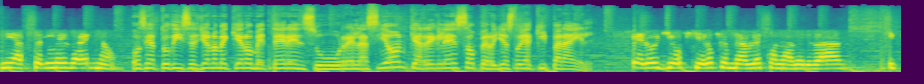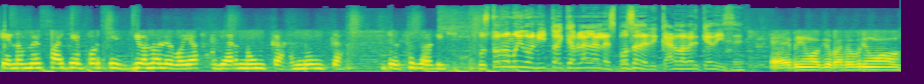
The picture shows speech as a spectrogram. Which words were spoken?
ni hacerle daño. O sea, tú dices, yo no me quiero meter en su relación, que arregle eso, pero yo estoy aquí para él. Pero yo quiero que me hable con la verdad y que no me falle porque yo no le voy a fallar nunca, nunca. Yo se lo dije. Pues todo muy bonito, hay que hablarle a la esposa de Ricardo a ver qué dice. Eh, primo, ¿qué pasó, primo?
